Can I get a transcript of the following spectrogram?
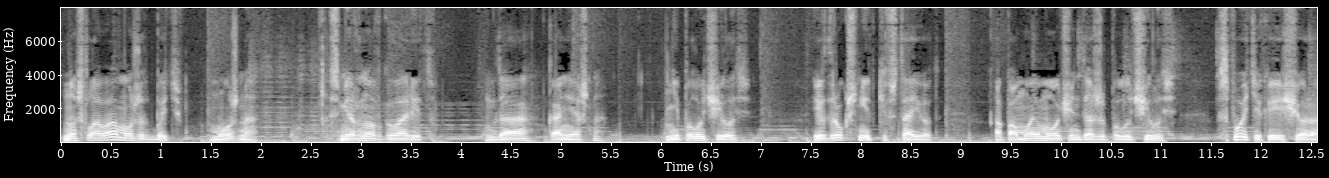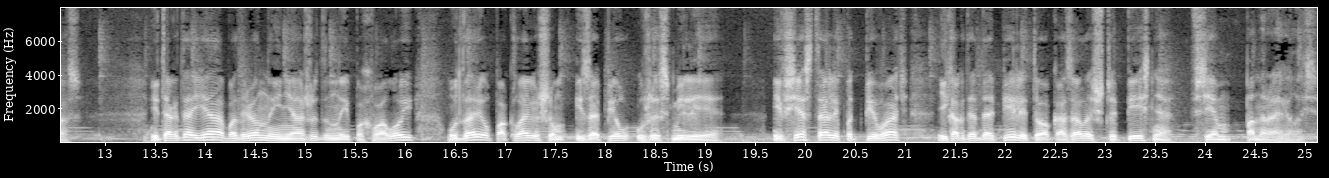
но слова, может быть, можно. Смирнов говорит – да, конечно. Не получилось. И вдруг Шнитки встает. А, по-моему, очень даже получилось. Спойте-ка еще раз. И тогда я, ободренный неожиданной похвалой, ударил по клавишам и запел уже смелее. И все стали подпевать, и когда допели, то оказалось, что песня всем понравилась.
